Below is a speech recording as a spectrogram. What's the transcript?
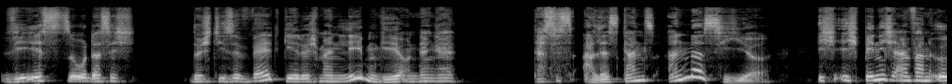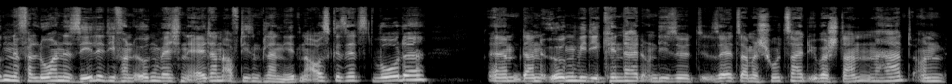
Sie ist so, dass ich durch diese Welt gehe, durch mein Leben gehe und denke, das ist alles ganz anders hier. Ich, ich bin nicht einfach irgendeine verlorene Seele, die von irgendwelchen Eltern auf diesen Planeten ausgesetzt wurde, ähm, dann irgendwie die Kindheit und diese seltsame Schulzeit überstanden hat und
